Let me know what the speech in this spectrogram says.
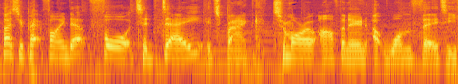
That's your pet finder for today. It's back tomorrow afternoon at 1.30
